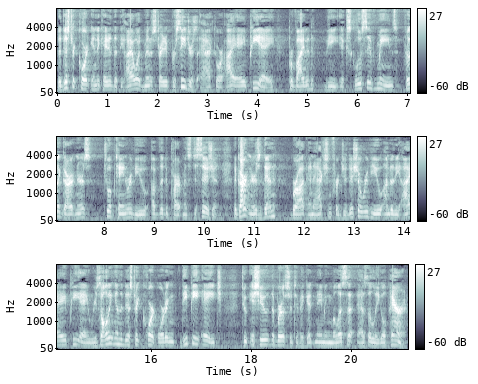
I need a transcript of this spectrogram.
The district court indicated that the Iowa Administrative Procedures Act, or IAPA, provided the exclusive means for the Gartners to obtain review of the department's decision. The Gartners then brought an action for judicial review under the IAPA, resulting in the district court ordering DPH to issue the birth certificate naming Melissa as the legal parent.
